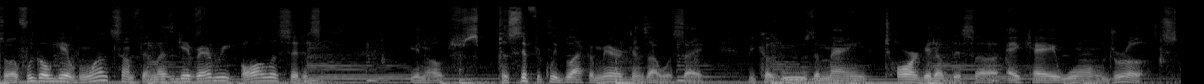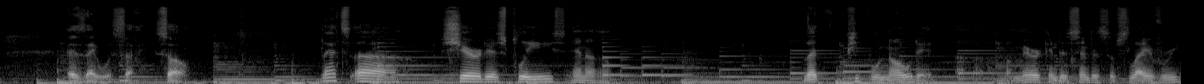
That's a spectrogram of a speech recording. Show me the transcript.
So if we go give one something, let's give every all the citizens. You know, specifically Black Americans, I would say, because we was the main target of this uh, AKA war on drugs, as they would say. So let's uh, share this, please, and uh, let people know that uh, American descendants of slavery,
